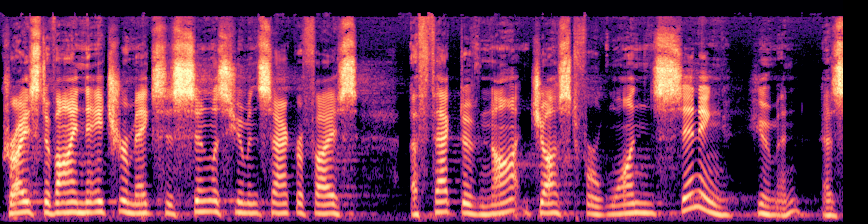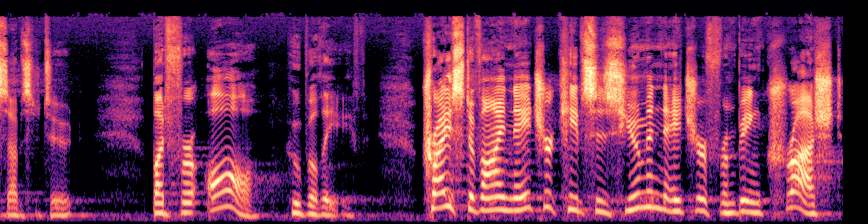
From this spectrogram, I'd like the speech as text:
Christ's divine nature makes his sinless human sacrifice effective not just for one sinning human as substitute, but for all who believe. Christ's divine nature keeps his human nature from being crushed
